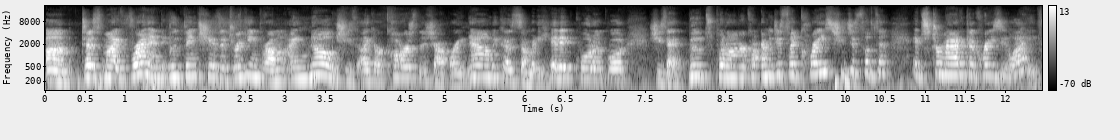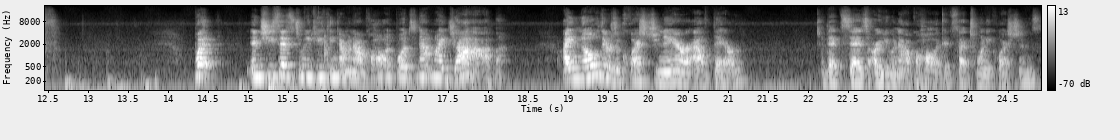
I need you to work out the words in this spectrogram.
Um does my friend who thinks she has a drinking problem i know she's like her car's in the shop right now because somebody hit it quote unquote. She's had boots put on her car. I mean just like crazy she just lives in it's dramatic a crazy life. But and she says to me do you think i'm an alcoholic? Well it's not my job. I know there's a questionnaire out there that says are you an alcoholic? It's that 20 questions.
